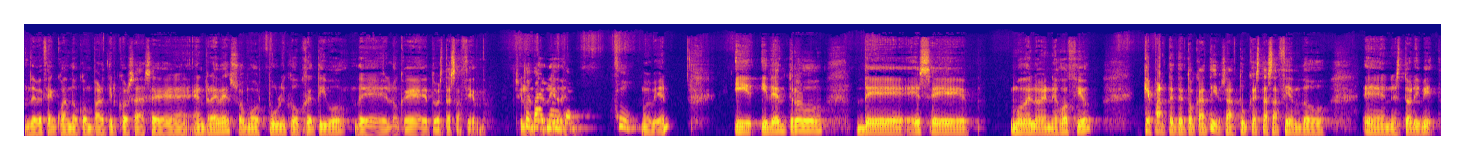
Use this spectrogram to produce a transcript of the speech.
de vez en cuando compartir cosas en, redes, somos público objetivo de lo que tú estás haciendo. Si Totalmente. sí. Muy bien. Y, dentro de ese modelo de negocio, ¿qué parte te toca a ti? O sea, ¿tú qué estás haciendo en Storybit?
